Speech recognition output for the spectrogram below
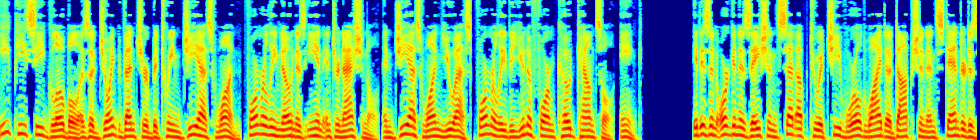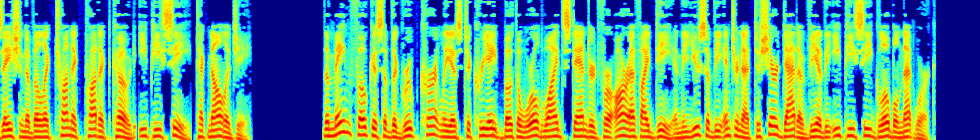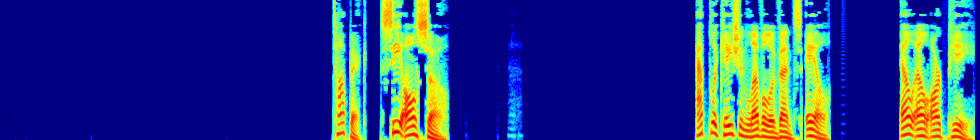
EPC Global is a joint venture between GS1 formerly known as EAN International and GS1 US formerly the Uniform Code Council, Inc. It is an organization set up to achieve worldwide adoption and standardization of electronic product code technology. The main focus of the group currently is to create both a worldwide standard for RFID and the use of the Internet to share data via the EPC global network. See also Application level events LLRP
